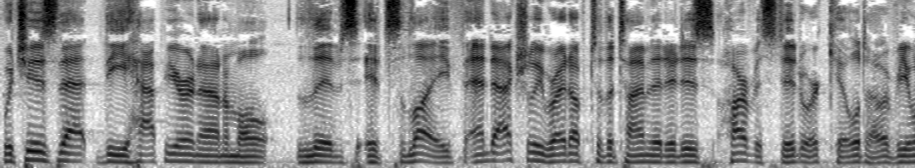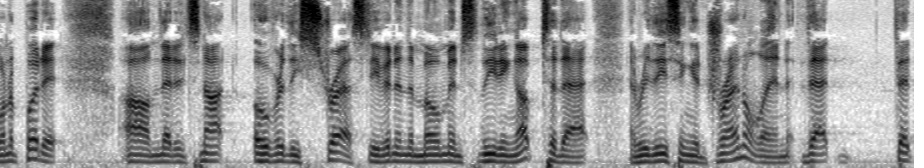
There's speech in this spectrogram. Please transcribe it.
which is that the happier an animal lives its life, and actually right up to the time that it is harvested or killed, however you want to put it, um, that it's not overly stressed, even in the moments leading up to that, and releasing adrenaline. That that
